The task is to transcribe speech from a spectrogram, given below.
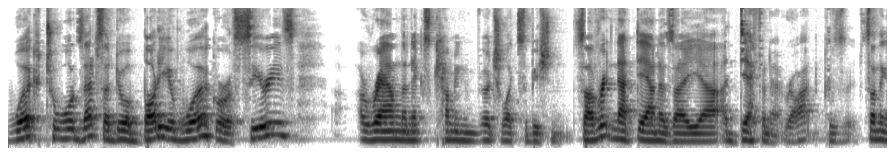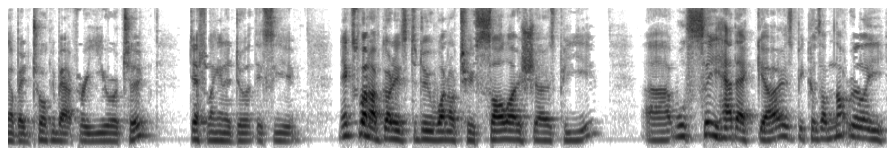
work towards that. So do a body of work or a series around the next coming virtual exhibition. So I've written that down as a, uh, a definite, right? Because it's something I've been talking about for a year or two. Definitely going to do it this year. Next one I've got is to do one or two solo shows per year. Uh, we'll see how that goes because I'm not really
